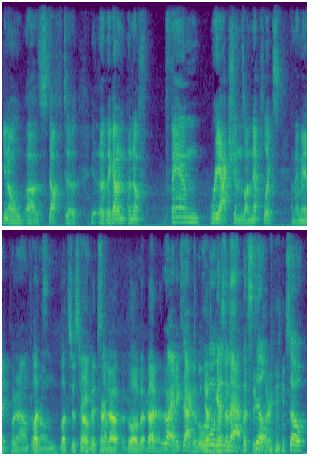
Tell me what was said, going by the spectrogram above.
you know uh, stuff to. Uh, they got en- enough fan reactions on Netflix, and they made it put it on for their Let's own. let's just thing, hope it turned so- out a little bit better. Than Right, exactly. But we won't get into that. But still, so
